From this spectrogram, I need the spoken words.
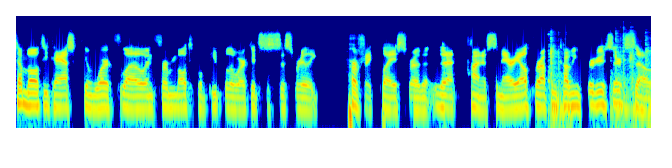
to multitask and workflow and for multiple people to work. It's just this really perfect place for the, that kind of scenario for up and coming producers. So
